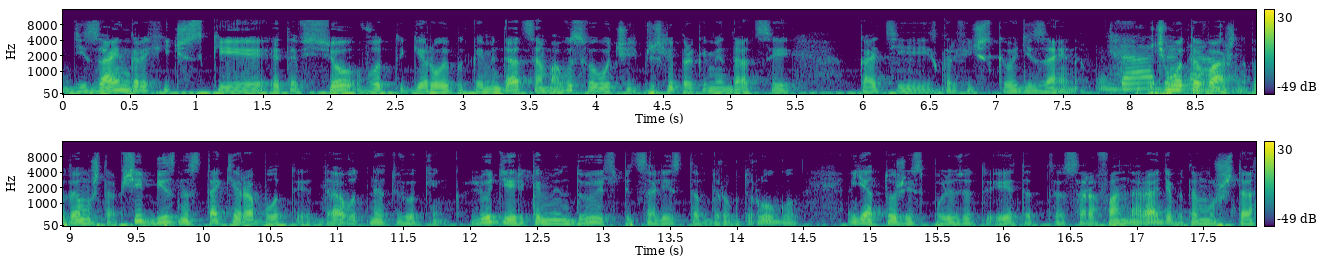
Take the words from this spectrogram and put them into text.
дизайн графический, это все вот герои по рекомендациям, а вы, в свою очередь, пришли по рекомендации Кати из графического дизайна. Да, Почему да, это да. важно? Потому что вообще бизнес так и работает, да, вот нетворкинг. Люди рекомендуют специалистов друг другу. Я тоже использую этот сарафан на радио, потому что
